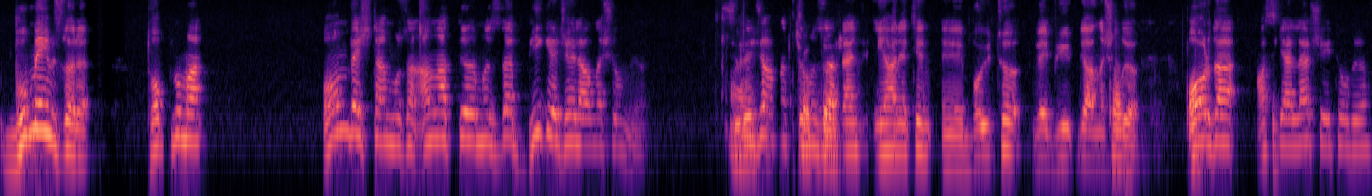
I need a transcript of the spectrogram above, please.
bu mevzuları topluma 15 Temmuz'dan anlattığımızda bir geceyle anlaşılmıyor. Süreci Aynen. anlattığımızda bence ihanetin e, boyutu ve büyüklüğü anlaşılıyor. Tabii. Orada askerler şehit oluyor.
